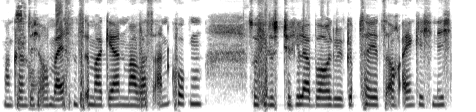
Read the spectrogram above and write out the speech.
man kann sich auch meistens immer gern mal was angucken. So viele Sterillabore gibt's ja jetzt auch eigentlich nicht.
